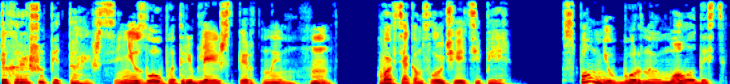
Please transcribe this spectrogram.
Ты хорошо питаешься, не злоупотребляешь спиртным. Хм, во всяком случае теперь, вспомнив бурную молодость,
